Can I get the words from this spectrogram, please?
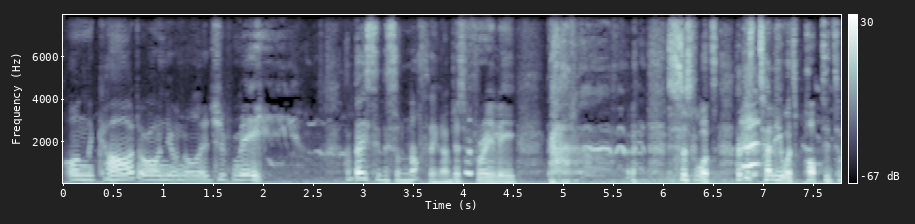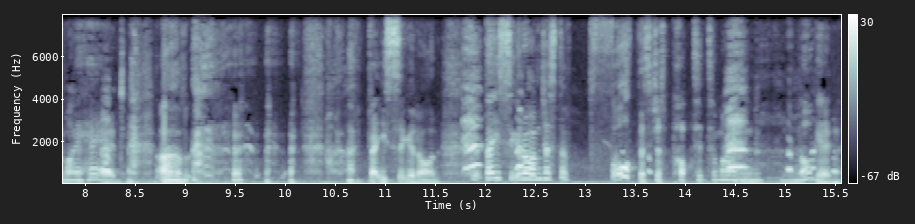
on the card or on your knowledge of me? I'm basing this on nothing. I'm just freely. it's just what's. I'm just telling you what's popped into my head. Um, I'm basing it on. I'm basing it on just a thought that's just popped into my n- noggin.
